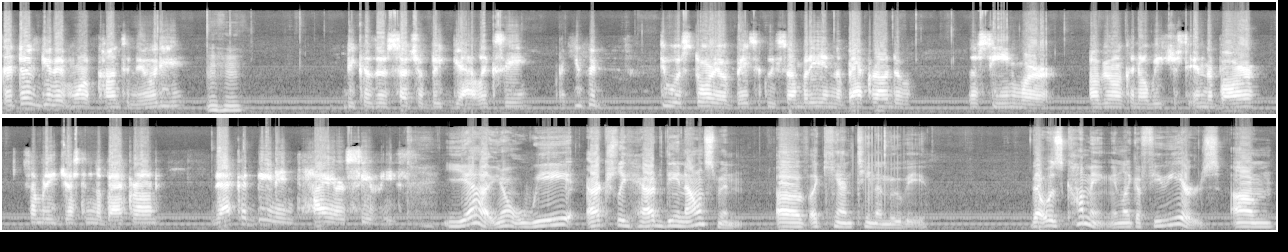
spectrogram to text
that does give it more continuity Mm-hmm. because there's such a big galaxy. Like you could do a story of basically somebody in the background of the scene where Obi Wan Kenobi's just in the bar, somebody just in the background. That could be an entire series. Yeah, you know, we actually had the announcement of a Cantina movie that was coming in like a few years. Um,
